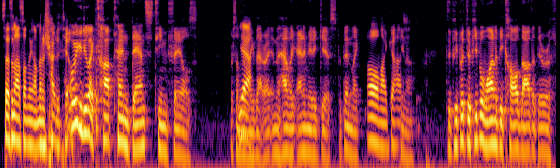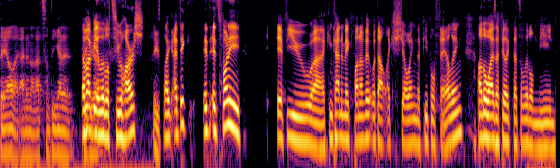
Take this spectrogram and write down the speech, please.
So that's not something I'm going to try to do. Or you could do like top 10 dance team fails or something yeah. like that, right? And then have like animated gifs. But then like, oh my god, you know, do people do people want to be called out that they were a fail? I, I don't know. That's something you gotta. That might be out. a little too harsh. Like I think it, it's funny if you uh, can kind of make fun of it without like showing the people failing. Otherwise, I feel like that's a little mean.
